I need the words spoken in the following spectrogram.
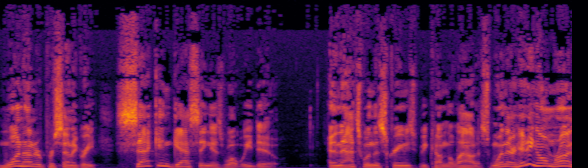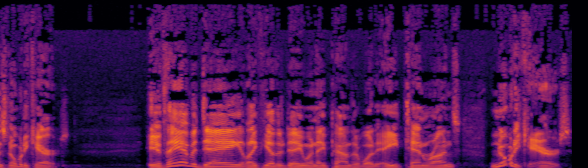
100% agree. Second guessing is what we do. And that's when the screams become the loudest. When they're hitting home runs, nobody cares. If they have a day like the other day when they pounded, what, eight, ten runs, nobody cares.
